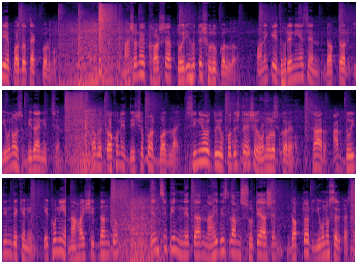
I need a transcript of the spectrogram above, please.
দিয়ে পদত্যাগ করব। ভাষণের খরচা তৈরি হতে শুরু করল। অনেকেই ধরে নিয়েছেন ডক্টর ইউনুস বিদায় নিচ্ছেন। তবে তখনই দৃশ্যপট বদলায়। সিনিয়র দুই উপদেষ্টা এসে অনুরোধ করেন, স্যার, আর দুই দিন দেখে নিন। এখনই না হয় সিদ্ধান্ত। এনসিপির নেতা নাহিদ ইসলাম ছুটে আসেন ডক্টর ইউনুসের কাছে।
